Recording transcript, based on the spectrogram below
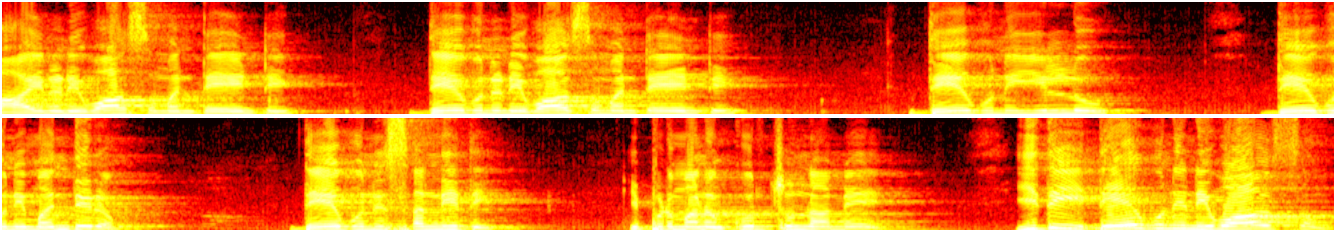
ఆయన నివాసం అంటే ఏంటి? దేవుని నివాసం అంటే ఏంటి? దేవుని ఇల్లు దేవుని మందిరం దేవుని సన్నిధి. ఇప్పుడు మనం కూర్చున్నామే. ఇది దేవుని నివాసం.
